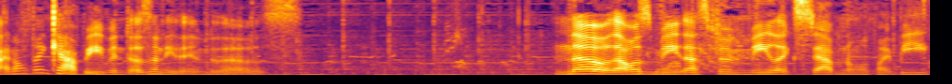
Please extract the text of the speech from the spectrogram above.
I don't think Cappy even does anything to those. No, that was me. That's been me, like, stabbing him with my beak.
